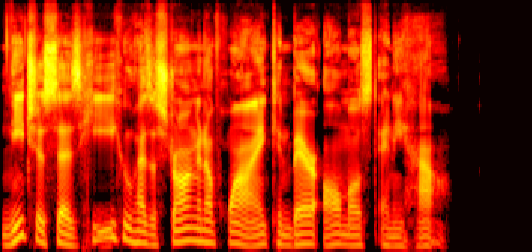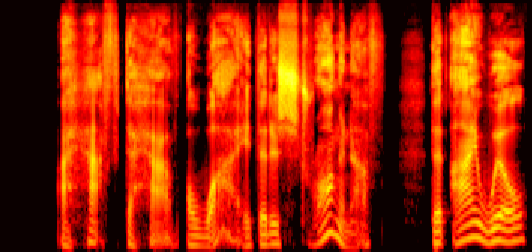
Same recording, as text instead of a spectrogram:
Nietzsche says, He who has a strong enough why can bear almost any how. I have to have a why that is strong enough that I will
